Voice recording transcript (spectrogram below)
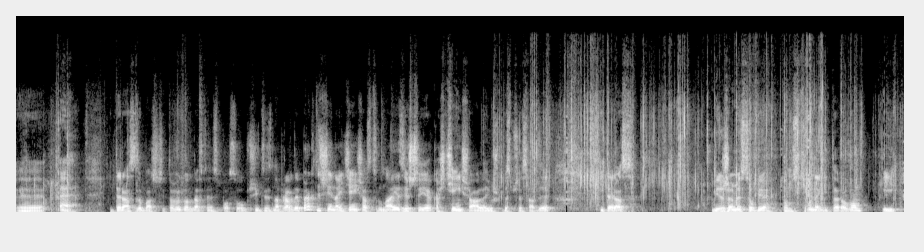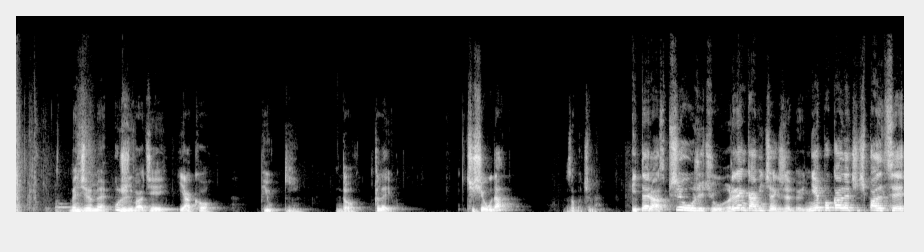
e, E. I teraz zobaczcie, to wygląda w ten sposób, czyli to jest naprawdę praktycznie najcieńsza struna, jest jeszcze jakaś cieńsza, ale już bez przesady. I teraz bierzemy sobie tą strunę gitarową i będziemy używać jej jako piłki do kleju. Czy się uda? Zobaczymy. I teraz przy użyciu rękawiczek, żeby nie pokaleczyć palcy,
